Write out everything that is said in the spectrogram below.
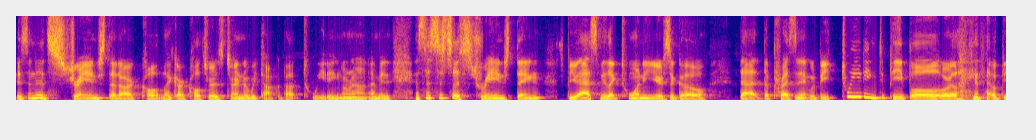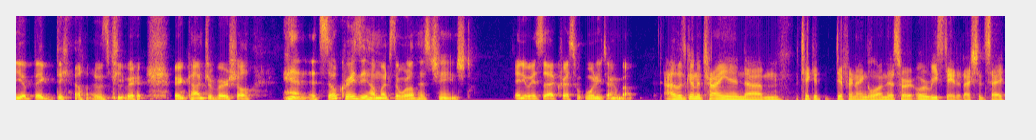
isn't it strange that our cult like our culture has turned to we talk about tweeting around? I mean, just such a strange thing. If you asked me like 20 years ago that the president would be tweeting to people or like that would be a big deal. It would be very, very controversial. Man, it's so crazy how much the world has changed. Anyways, uh, Chris, what are you talking about? I was going to try and um, take a different angle on this, or, or restate it, I should say.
